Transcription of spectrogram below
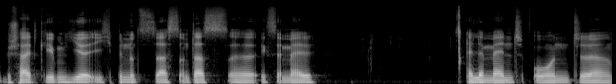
Bescheid geben, hier, ich benutze das und das äh, XML-Element und äh,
